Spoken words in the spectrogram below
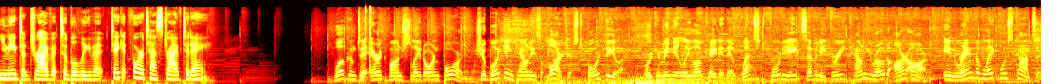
You need to drive it to believe it. Take it for a test drive today. Welcome to Eric Von Schledorn Ford, Sheboygan County's largest Ford dealer. We're conveniently located at West 4873 County Road RR in Random Lake, Wisconsin.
